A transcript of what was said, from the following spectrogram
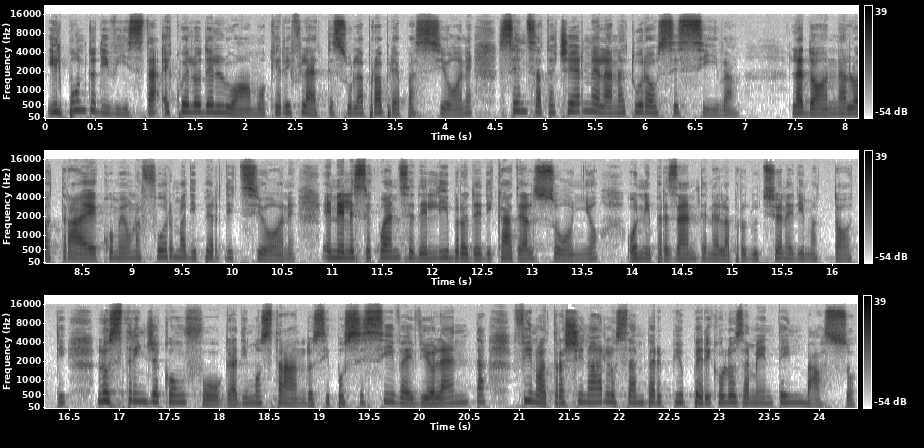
Il punto di vista è quello dell'uomo che riflette sulla propria passione senza tacerne la natura ossessiva. La donna lo attrae come una forma di perdizione e nelle sequenze del libro dedicate al sogno, onnipresente nella produzione di Mattotti, lo stringe con foga, dimostrandosi possessiva e violenta fino a trascinarlo sempre più pericolosamente in basso,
